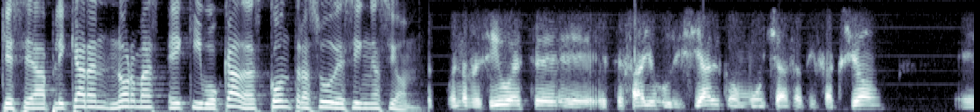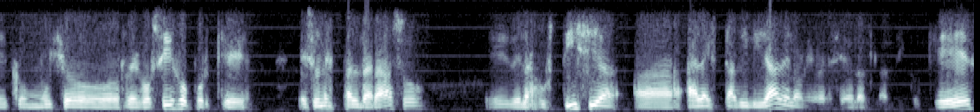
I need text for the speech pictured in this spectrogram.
que se aplicaran normas equivocadas contra su designación. Bueno, recibo este, este fallo judicial con mucha satisfacción, eh, con mucho regocijo, porque es un espaldarazo eh, de la justicia a, la estabilidad de la Universidad del Atlántico, que es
